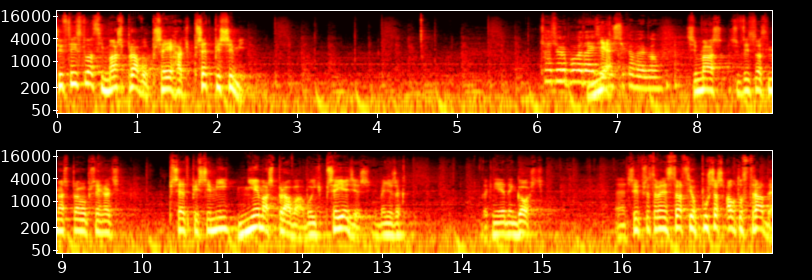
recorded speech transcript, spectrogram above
Czy w tej sytuacji masz prawo przejechać przed pieszymi? Czacior, opowiadajcie Nie. coś ciekawego. Czy, masz, czy w tej sytuacji masz prawo przejechać przed pieszymi? Nie masz prawa, bo ich przejedziesz. i Będziesz jak, jak nie jeden gość. E, Czy w przedstawionej sytuacji opuszczasz autostradę?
